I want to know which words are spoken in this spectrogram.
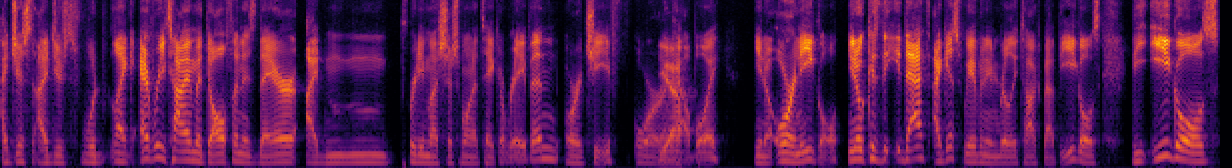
I just I just would like every time a dolphin is there, I'd m- pretty much just want to take a raven or a chief or Yeah. a cowboy, you know, or an eagle, you know, because the that I guess we haven't even really talked about the Eagles. The Eagles,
